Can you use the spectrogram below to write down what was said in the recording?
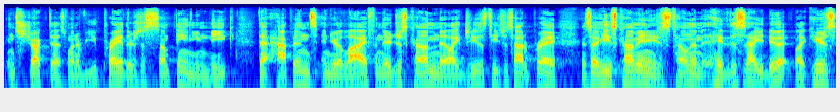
Instruct us. Whenever you pray, there's just something unique that happens in your life. And they just come and they're like, Jesus, teach us how to pray. And so he's coming and he's just telling them, hey, this is how you do it. Like, here's,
